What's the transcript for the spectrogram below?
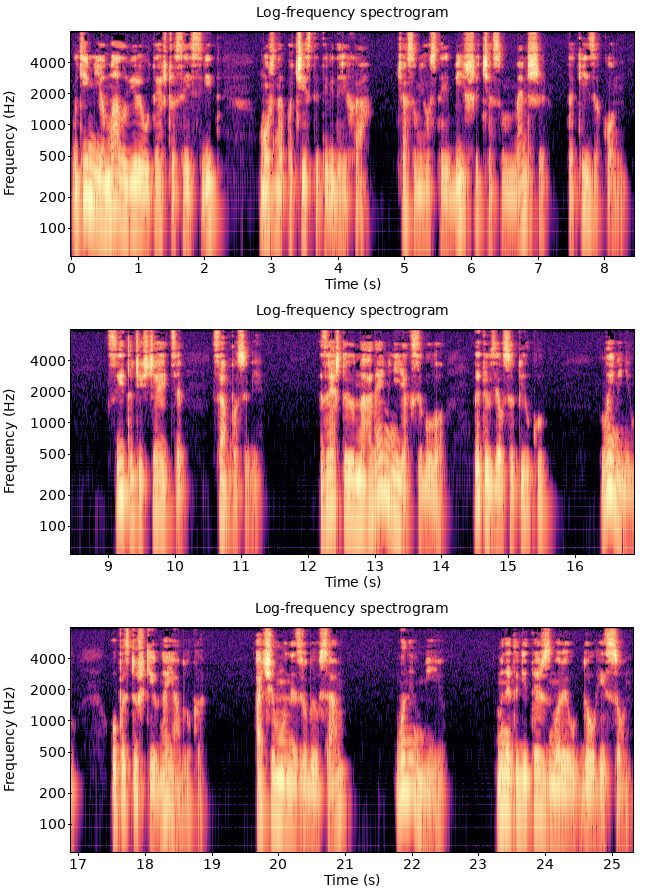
Утім, я мало вірив у те, що цей світ можна очистити від гріха. Часом його стає більше, часом менше такий закон. Світ очищається сам по собі. Зрештою, нагадай мені, як це було. Де ти взяв сопілку? Вимінів у пастушків на яблука. А чому не зробив сам? Бо не вмію. Мене тоді теж зморив довгий сон.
